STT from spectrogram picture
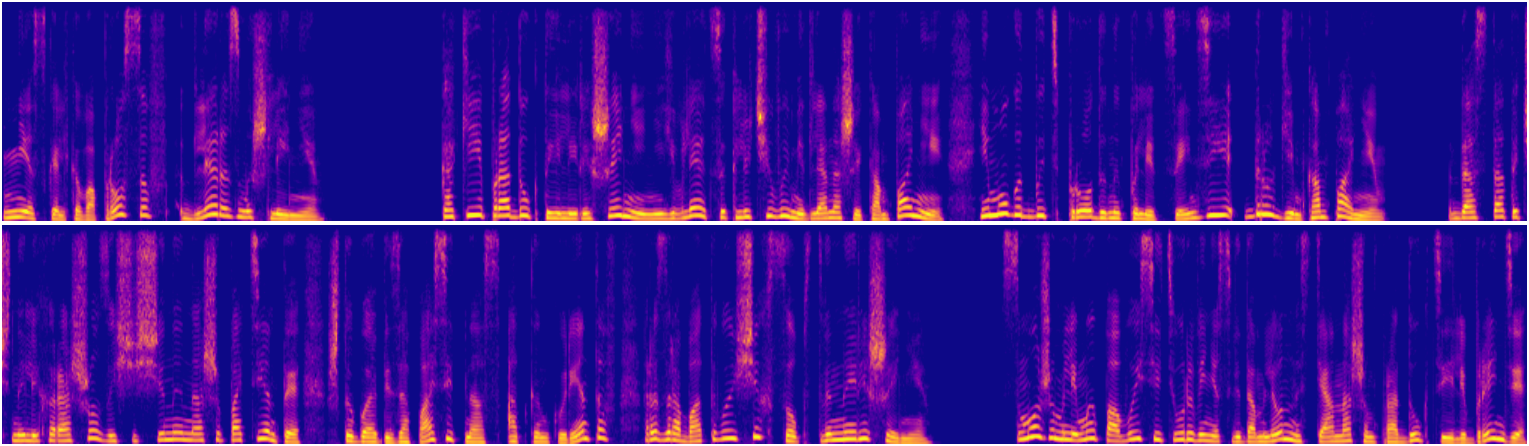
Несколько вопросов для размышления. Какие продукты или решения не являются ключевыми для нашей компании и могут быть проданы по лицензии другим компаниям? Достаточно ли хорошо защищены наши патенты, чтобы обезопасить нас от конкурентов, разрабатывающих собственные решения? Сможем ли мы повысить уровень осведомленности о нашем продукте или бренде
